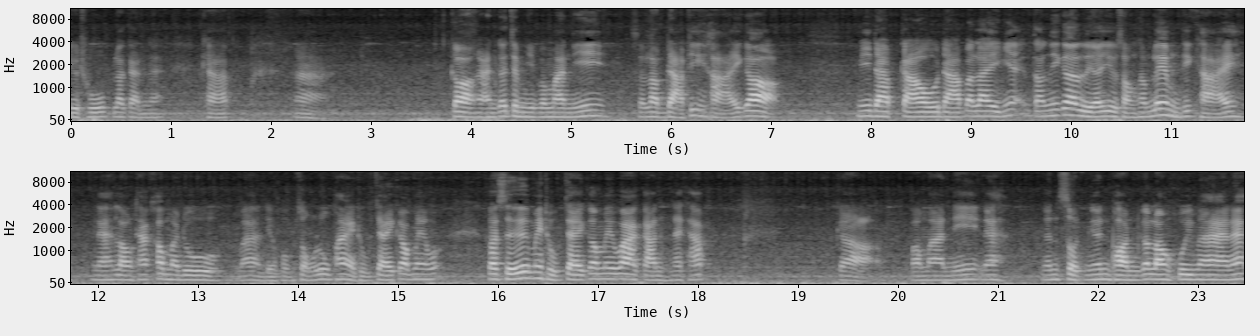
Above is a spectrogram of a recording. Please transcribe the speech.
YouTube แล้วกันนะครับอ่าก็งานก็จะมีประมาณนี้สำหรับดาบที่ขายก็มีดาบเก่าดาบอะไรอย่างเงี้ยตอนนี้ก็เหลืออยู่สองสาเล่มที่ขายนะลองทักเข้ามาดูว่าเดี๋ยวผมส่งรูปให้ถูกใจก็ไม่ ก็ซื้อไม่ถูกใจก็ไม่ว่ากันนะครับ ก็ประมาณนี้นะเงินสดเงินผ่อนก็ลองคุยมานะ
